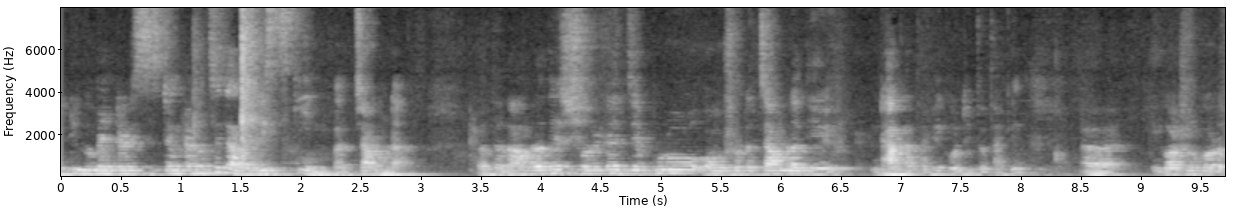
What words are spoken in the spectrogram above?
ইন্টিগুমেন্টারি সিস্টেমটা হচ্ছে যে আমাদের স্কিন বা চামড়া। অর্থাৎ আমাদের শরীরের যে পুরো অংশটা চামড়া দিয়ে ঢাকা থাকে, গঠিত থাকে গঠন করা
